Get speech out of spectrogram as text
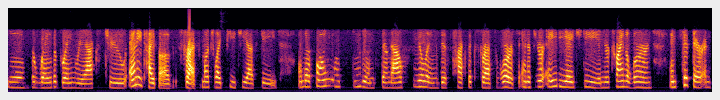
is the way the brain reacts to any type of stress, much like PTSD. And they're finding with students, they're now feeling this toxic stress worse. And if you're ADHD and you're trying to learn and sit there and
